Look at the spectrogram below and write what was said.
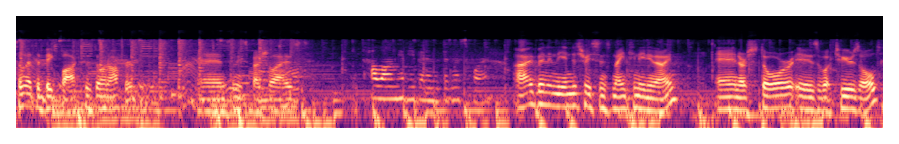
Something that the big boxes don't offer, and something specialized. How long have you been in the business for? I've been in the industry since 1989, and our store is about two years old.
